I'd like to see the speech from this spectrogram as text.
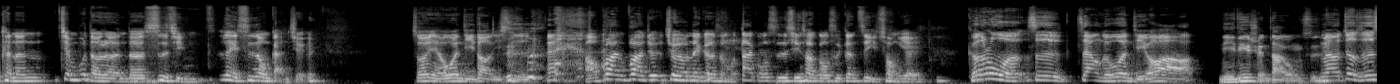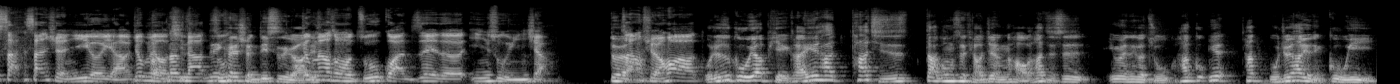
可能见不得人的事情，类似那种感觉。所以你的问题到底是？好，不然不然就就用那个什么大公司、新创公司跟自己创业。可是如果是这样的问题的话，你一定选大公司，没有，就只是三三选一而已啊，就没有其他主你你可以选第四个啊，就没有什么主管之类的因素影响。对啊这样。选的话，我就是故意要撇开，因为他他其实大公司的条件很好，他只是因为那个主他故，因为他我觉得他有点故意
